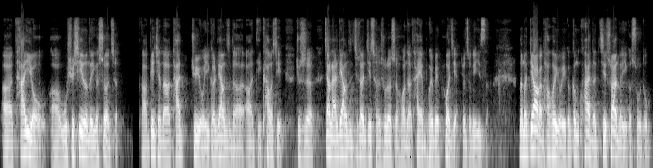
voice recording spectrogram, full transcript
呃它有呃无需信任的一个设置啊，并且呢它具有一个量子的呃抵抗性，就是将来量子计算机成熟的时候呢，它也不会被破解，就这个意思。那么第二个，它会有一个更快的计算的一个速度，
